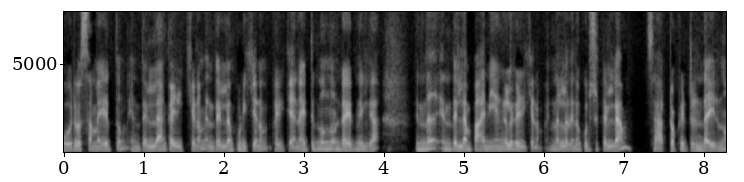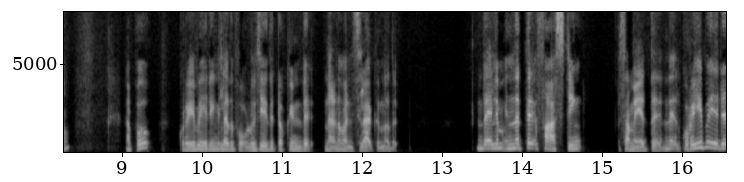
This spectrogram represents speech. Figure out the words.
ഓരോ സമയത്തും എന്തെല്ലാം കഴിക്കണം എന്തെല്ലാം കുടിക്കണം കഴിക്കാനായിട്ട് ഇന്നൊന്നും ഉണ്ടായിരുന്നില്ല. ഇന്ന് എന്തെല്ലാം പാനീയങ്ങൾ കഴിക്കണം എന്നുള്ളതിനെ കുറിച്ചിട്ടെല്ലാം ചാർട്ടൊക്കെ ഇട്ടിട്ടുണ്ടായിരുന്നു. അപ്പോൾ കുറേ പേരെങ്കിലും അത് ഫോളോ ചെയ്തിട്ടൊക്കെ ഉണ്ട് എന്നാണ് മനസ്സിലാക്കുന്നത്. എന്തായാലും ഇന്നത്തെ ഫാസ്റ്റിംഗ് സമയത്ത് കുറേ പേര്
